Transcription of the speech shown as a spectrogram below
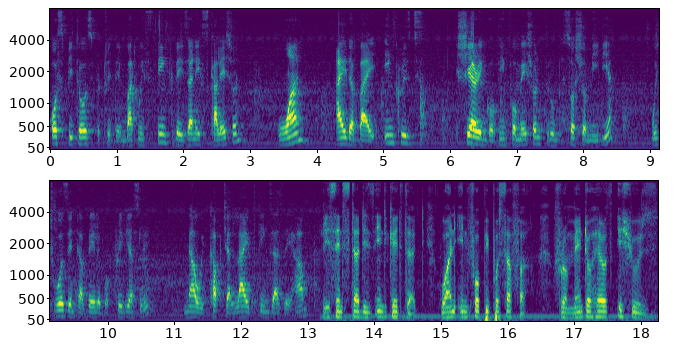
hospitals to treat them. But we think there is an escalation. One, either by increased sharing of information through social media, which wasn't available previously. Now we capture live things as they happen. Recent studies indicate that one in four people suffer from mental health issues,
